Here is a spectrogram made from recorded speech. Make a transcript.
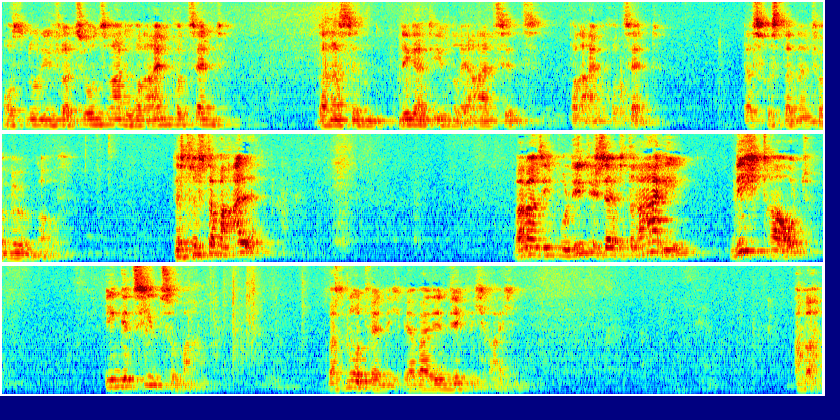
aus nur eine Inflationsrate von 1%, dann hast du einen negativen Realzins von 1%. Das frisst dann dein Vermögen auf. Das trifft aber alle. Weil man sich politisch, selbst Draghi, nicht traut, ihn gezielt zu machen. Was notwendig wäre bei den wirklich Reichen. Aber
